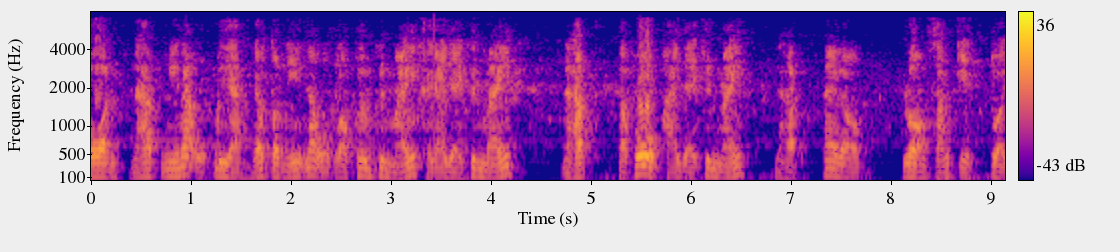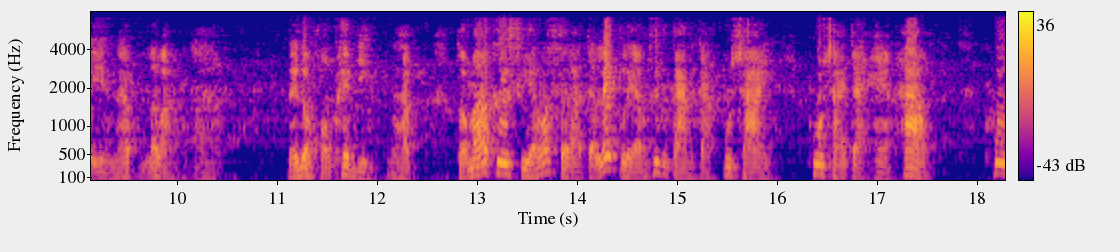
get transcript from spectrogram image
ก่อนนะครับมีหน้าอกเรียงแล้วตอนนี้หน้าอกเราเพิ่มขึ้นไหมขยายใหญ่ขึ้นไหมนะครับสะโพกขายใหญ่ขึ้นไหมนะครับ ให้เราลองสังเกตตัวเองนะครับ ระหว่างในเรื่องของเพศหญิงนะครับ ต่อมาคือเสียงลักษณะจะเล็กแหลมซึ่งต่างจากผู้ชาย ผู้ชายจะแหบห้าวผู้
